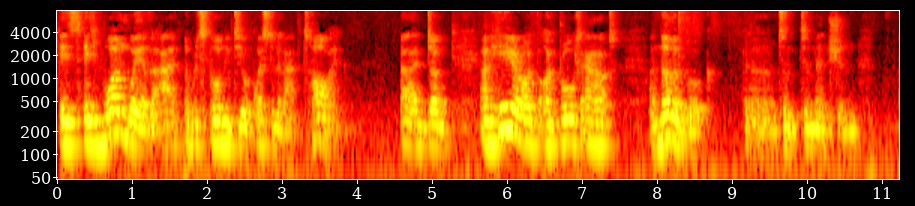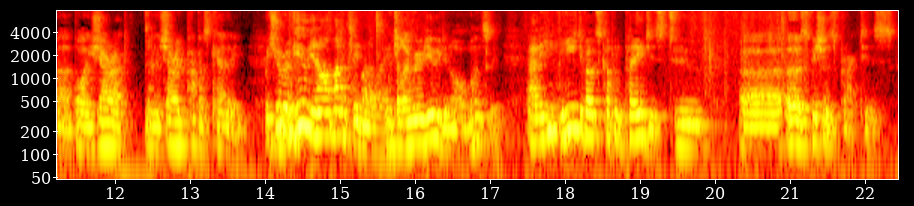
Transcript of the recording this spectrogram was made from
is, is one way of uh, responding to your question about time. And, um, and here I've, I've brought out another book uh, to, to mention uh, by Jared, uh, Jared Pappas-Kelley, Which you reviewed in Art Monthly, by the way. which I reviewed in Art Monthly. And he, he devotes a couple of pages to uh, Urs Fischer's practice.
